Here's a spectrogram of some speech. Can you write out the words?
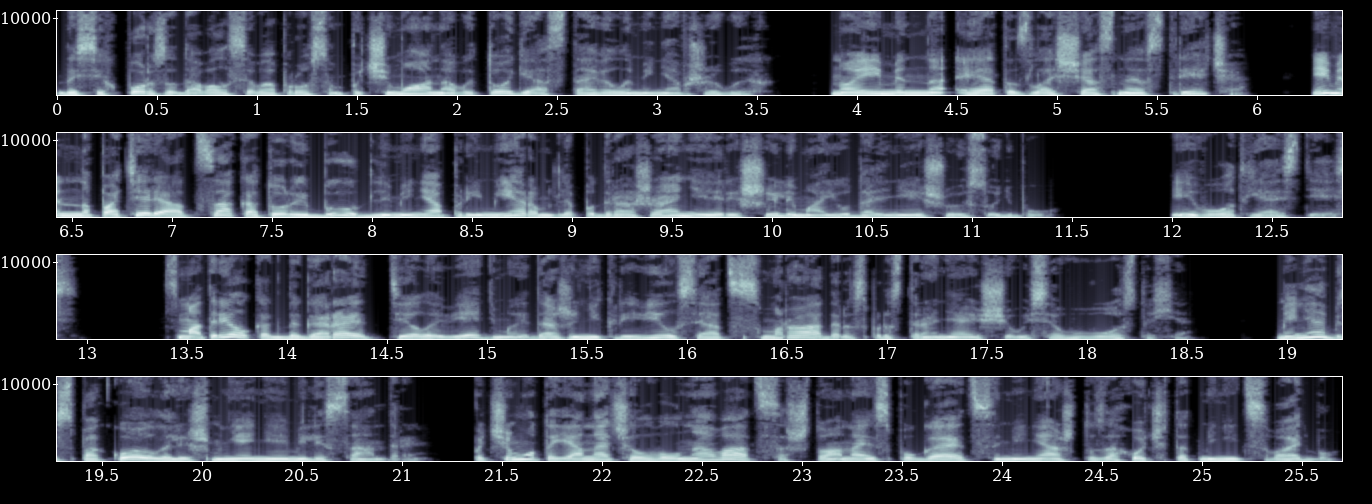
До сих пор задавался вопросом, почему она в итоге оставила меня в живых. Но именно эта злосчастная встреча, именно потеря отца, который был для меня примером для подражания, решили мою дальнейшую судьбу. И вот я здесь. Смотрел, как догорает тело ведьмы, и даже не кривился от смрада, распространяющегося в воздухе. Меня беспокоило лишь мнение Мелисандры. Почему-то я начал волноваться, что она испугается меня, что захочет отменить свадьбу.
